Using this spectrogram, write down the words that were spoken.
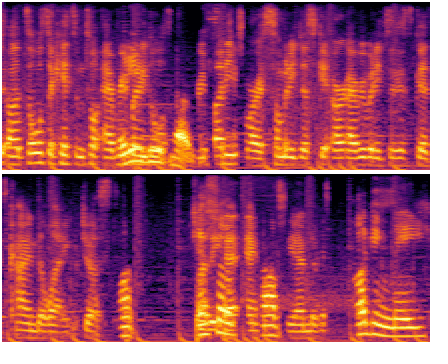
Uh, it's almost a case until everybody duels everybody, or somebody just get, or everybody just gets kind of like just. Just by so the, end, not the end of it. bugging me.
